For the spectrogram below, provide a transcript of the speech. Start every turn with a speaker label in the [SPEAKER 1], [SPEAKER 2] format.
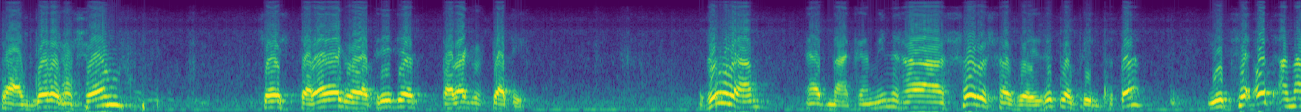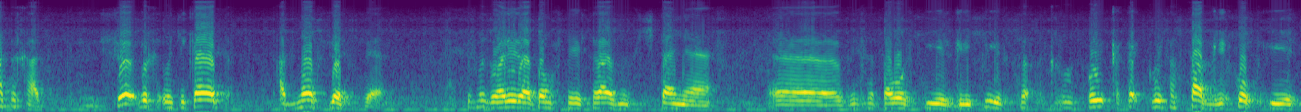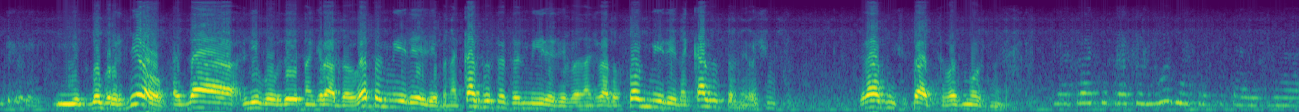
[SPEAKER 1] Так, Гора Хашем, часть вторая, глава третья, параграф пятый. Зауля, однако, Минха Шорош Хазе, из этого принципа, Ецеот Анафихат. Все вытекает одно следствие. Тут мы говорили о том, что есть разные сочетания э, от того, какие есть грехи, какой, какой состав грехов и, и добрых дел, когда либо выдают награду в этом мире, либо наказывают в этом мире, либо награду в том мире, наказывают в том мире. В общем, разные ситуации возможны.
[SPEAKER 2] Я прошу, прошу, можно прочитать для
